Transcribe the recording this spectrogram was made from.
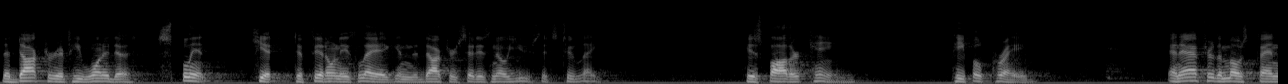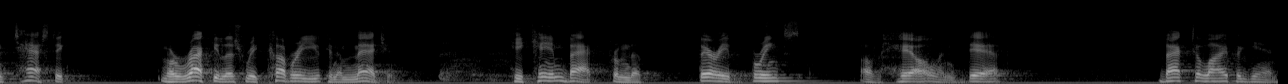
the doctor if he wanted a splint kit to fit on his leg, and the doctor said, It's no use, it's too late. His father came. People prayed. And after the most fantastic, miraculous recovery you can imagine, he came back from the very brinks of hell and death back to life again,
